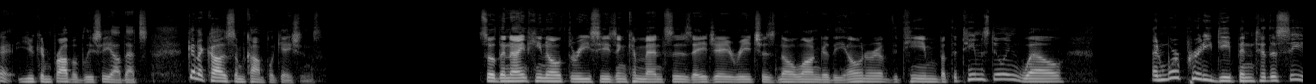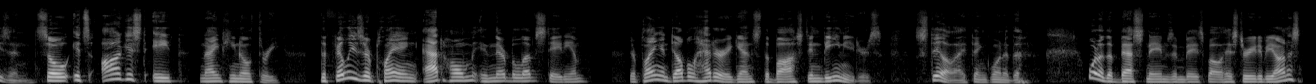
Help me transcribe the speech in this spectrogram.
you can probably see how that's going to cause some complications. So the 1903 season commences. AJ Reach is no longer the owner of the team, but the team's doing well. And we're pretty deep into the season. So it's August 8th, 1903. The Phillies are playing at home in their beloved stadium. They're playing a doubleheader against the Boston Bean Eaters. Still, I think one of the one of the best names in baseball history, to be honest.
